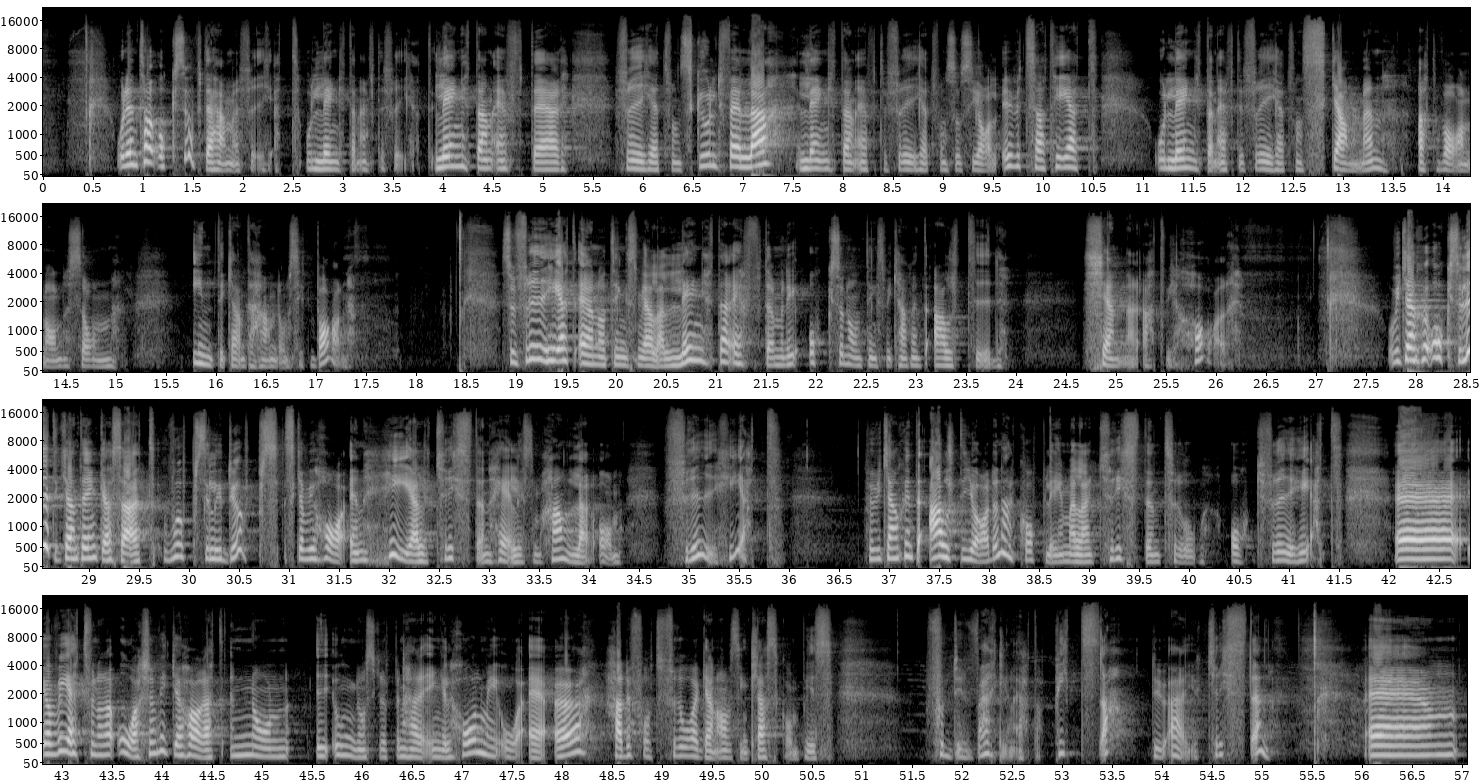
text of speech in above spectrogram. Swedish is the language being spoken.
Och den tar också upp det här med frihet och längtan efter frihet. Längtan efter frihet från skuldfälla, längtan efter frihet från social utsatthet och längtan efter frihet från skammen att vara någon som inte kan ta hand om sitt barn. Så frihet är någonting som vi alla längtar efter men det är också någonting som vi kanske inte alltid känner att vi har. Och vi kanske också lite kan tänka så här att whoopsilidoops, ska vi ha en hel kristen helg som handlar om frihet. För vi kanske inte alltid gör den här kopplingen mellan kristen tro och frihet. Eh, jag vet för några år sedan fick jag höra att någon i ungdomsgruppen här i Ängelholm i Åö hade fått frågan av sin klasskompis Får du verkligen äta pizza? Du är ju kristen. Ehm,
